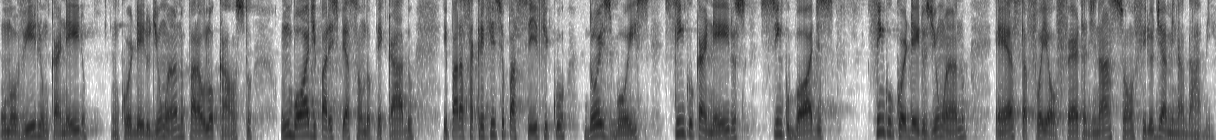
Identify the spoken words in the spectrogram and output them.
um novilho, um carneiro, um cordeiro de um ano para holocausto, um bode para expiação do pecado, e para sacrifício pacífico, dois bois, cinco carneiros, cinco bodes, cinco cordeiros de um ano. Esta foi a oferta de Naasson, filho de Aminadab.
